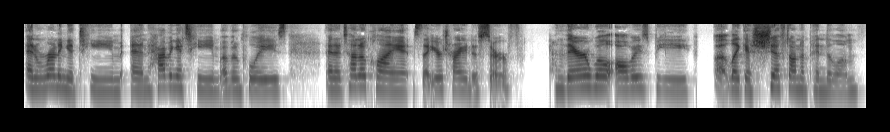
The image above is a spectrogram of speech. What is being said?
and running a team and having a team of employees and a ton of clients that you're trying to serve. There will always be uh, like a shift on a pendulum.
